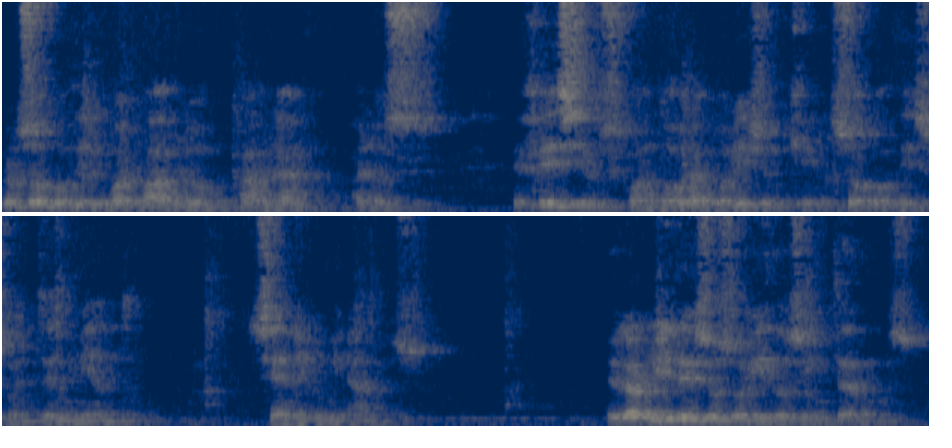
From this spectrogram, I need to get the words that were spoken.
los ojos del cual Pablo habla a los Efesios cuando ora por ellos, que los ojos de su entendimiento sean iluminados. El abrir esos oídos internos,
